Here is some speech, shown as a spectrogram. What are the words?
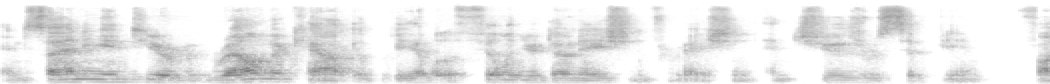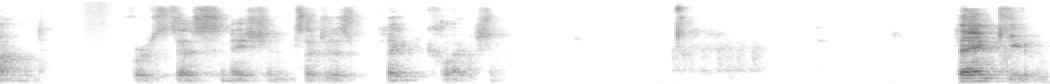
and signing into your Realm account, you'll be able to fill in your donation information and choose recipient fund for its destination, such as plate collection. Thank you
